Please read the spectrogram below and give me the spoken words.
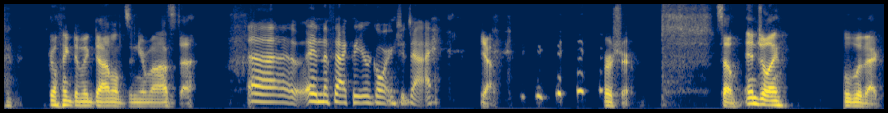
going to mcdonald's in your mazda Uh, and the fact that you're going to die. Yeah, for sure so enjoy we'll be back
